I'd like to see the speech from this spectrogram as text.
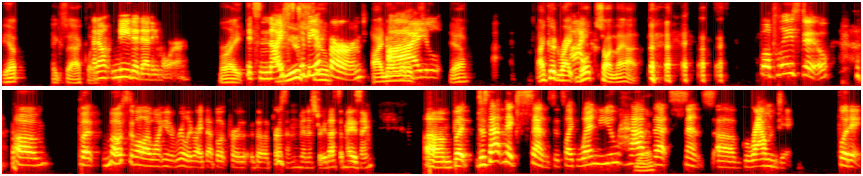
Yep, exactly. I don't need it anymore. Right. It's nice to be to. affirmed. I know. I, yeah. I could write I, books on that. well, please do. Um, but most of all, I want you to really write that book for the prison ministry. That's amazing. Um, but does that make sense? It's like when you have yeah. that sense of grounding, footing,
